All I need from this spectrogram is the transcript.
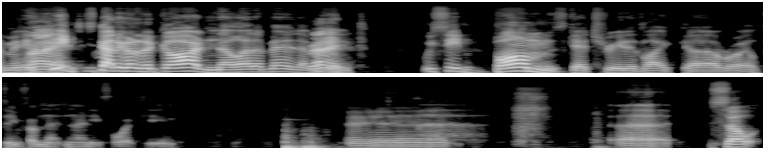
I mean, Right. he's got to go to the Garden to let him in. I mean, we've seen bums get treated like uh, royalty from that 94 team. Uh, uh, so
